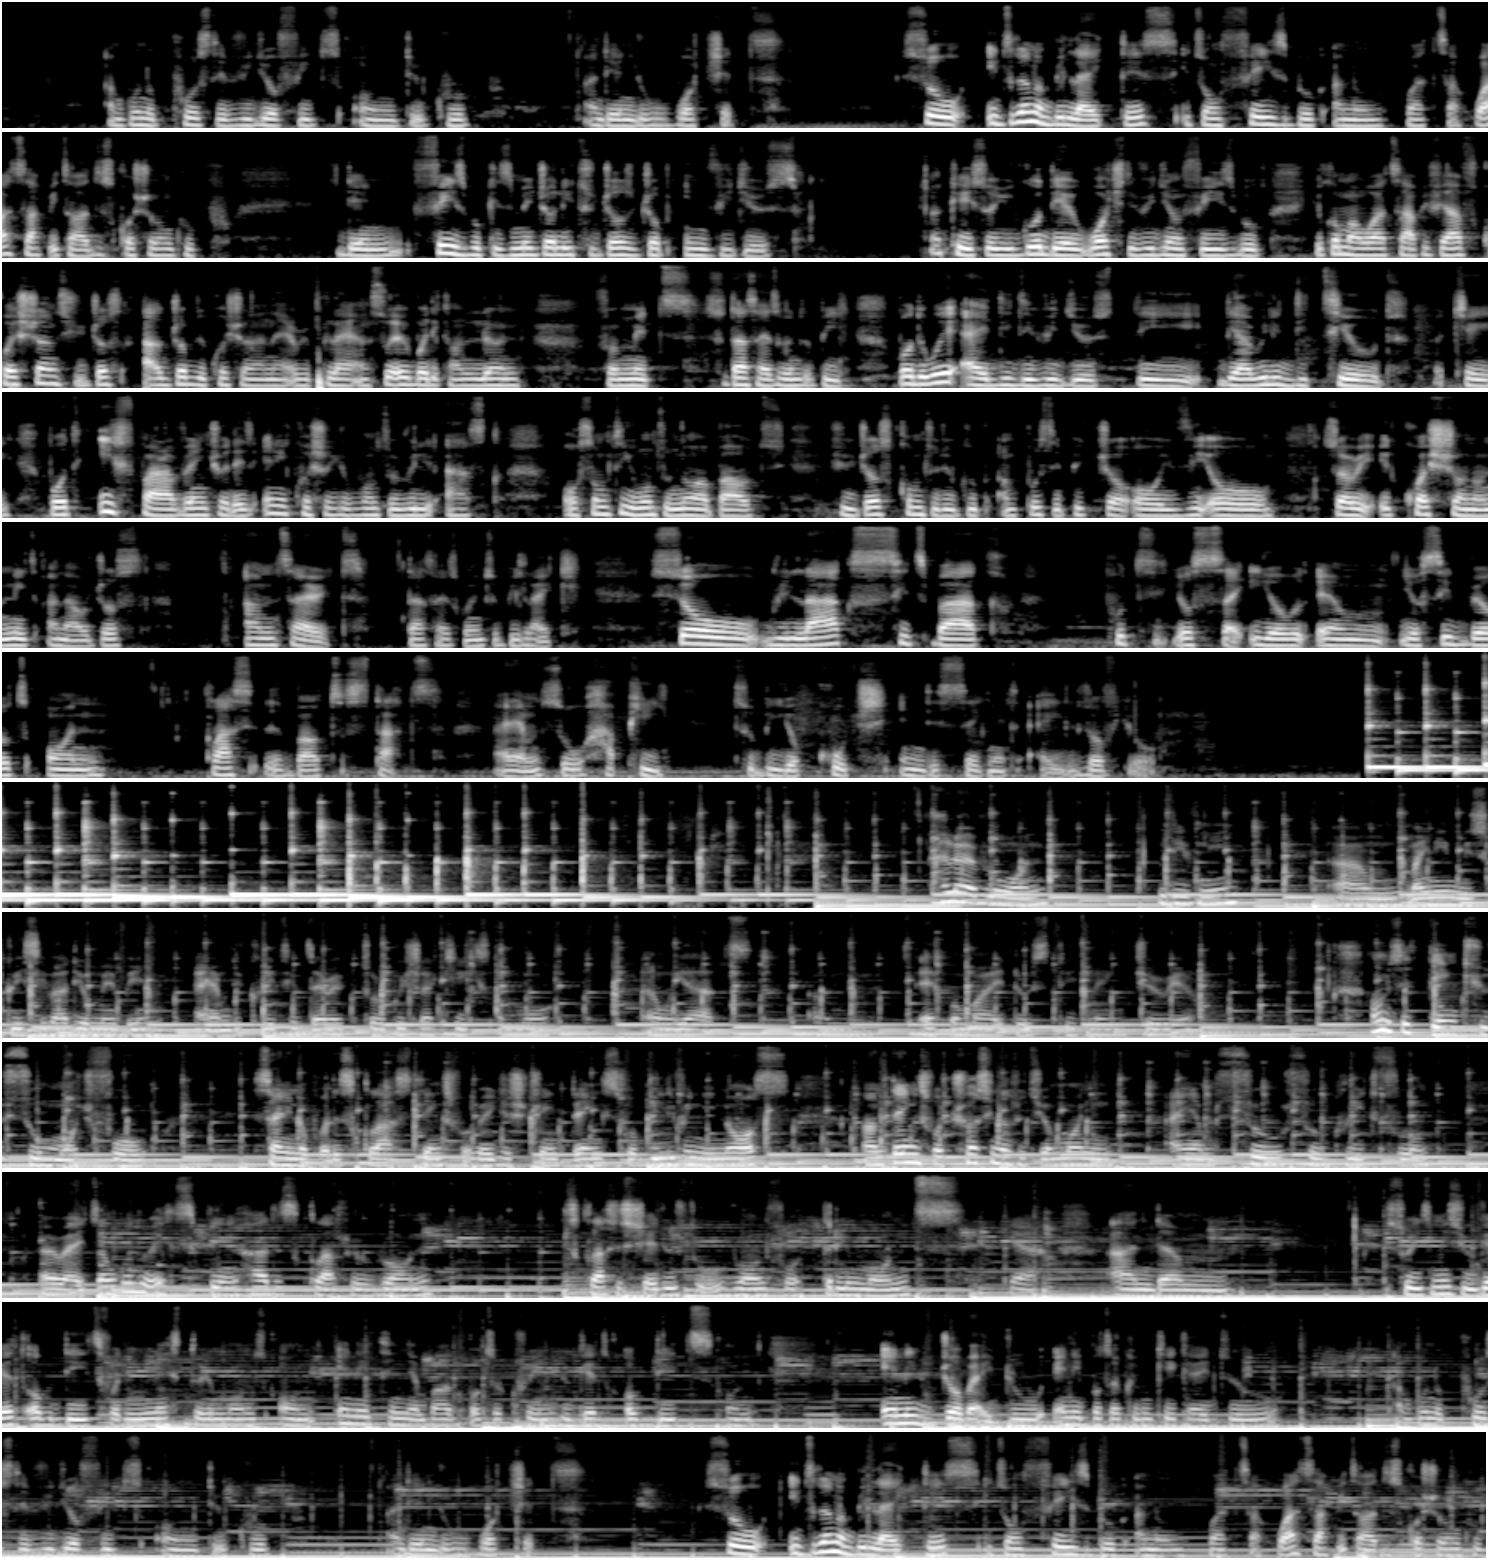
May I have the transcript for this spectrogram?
I'm going to post a video of it on the group and then you watch it. So it's gonna be like this. It's on Facebook and on WhatsApp. WhatsApp is our discussion group. Then Facebook is majorly to just drop in videos. Okay, so you go there, watch the video on Facebook. You come on WhatsApp. If you have questions, you just I'll drop the question and I reply, and so everybody can learn from it. So that's how it's going to be. But the way I did the videos, the they are really detailed. Okay, but if peradventure there's any question you want to really ask or something you want to know about, you just come to the group and post a picture or a video, sorry, a question on it, and I'll just answer it. That's how it's going to be like. So relax, sit back, put your your um your seatbelt on. Class is about to start. I am so happy to be your coach in this segment. I love you. Hello, everyone. Good evening. Um, my name is Gracie Vadio Mebin. I am the creative director of Grisha Cakes and more, are at um, Ekpoma Edo State, Nigeria. I want to say thank you so much for signing up for this class. Thanks for registering. Thanks for believing in us. And thanks for trusting us with your money. I am so, so grateful. Alright, so I'm going to explain how this class will run. This class is scheduled to run for three months. Yeah, and um, so it means you get updates for the next three months on anything about buttercream. You get updates on any job I do, any buttercream cake I do, I'm going to post a video of it on the group and then you watch it. So it's gonna be like this. It's on Facebook and on WhatsApp. WhatsApp is our discussion group.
